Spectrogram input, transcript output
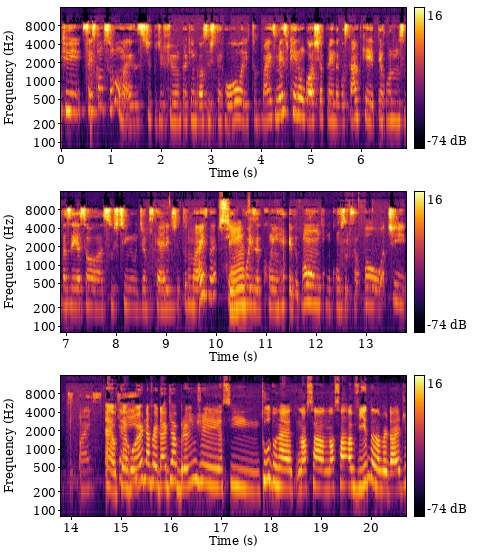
que vocês consumam mais esse tipo de filme para quem gosta de terror e tudo mais. Mesmo quem não goste, aprenda a gostar, porque terror não se baseia só a sustinho, jumpscare e tudo mais, né? Sim. Tem coisa com enredo bom, com construção boa, ativa e tudo mais. É, o que terror, aí... na verdade, abrange, assim, tudo, né? Nossa, nossa vida, na verdade,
